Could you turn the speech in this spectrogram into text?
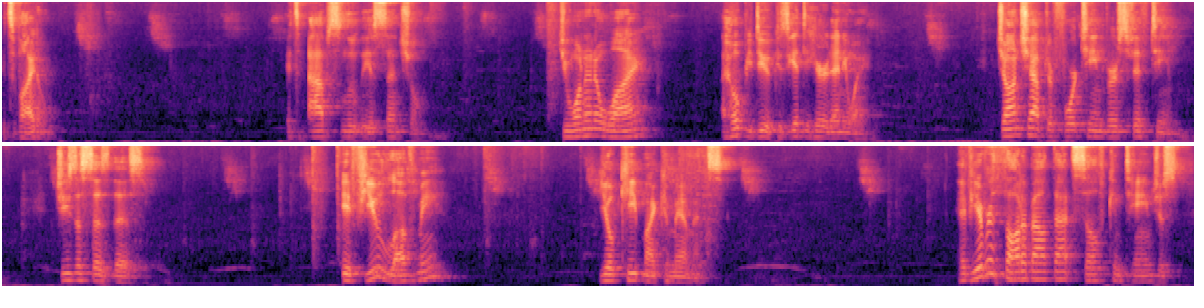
It's vital. It's absolutely essential. Do you want to know why? I hope you do, because you get to hear it anyway. John chapter 14, verse 15. Jesus says this If you love me, you'll keep my commandments. Have you ever thought about that self contained, just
